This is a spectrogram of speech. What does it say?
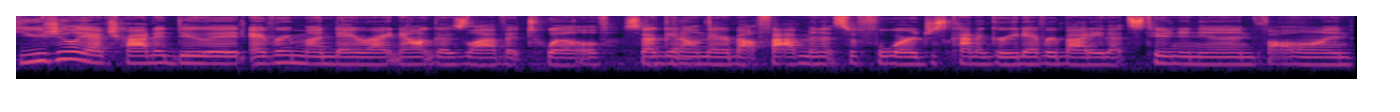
Usually I try to do it every Monday. Right now it goes live at 12. So I get on there about five minutes before, just kind of greet everybody that's tuning in, following.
